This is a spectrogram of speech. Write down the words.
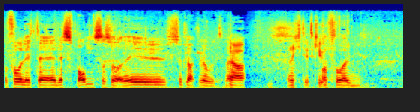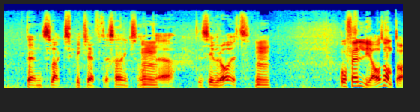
att få lite respons och så. Det är ju såklart roligt. Ja, riktigt kul. man får den slags bekräftelsen liksom, Mm. att det, det ser bra ut. Mm. Och fälgar och sånt då?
